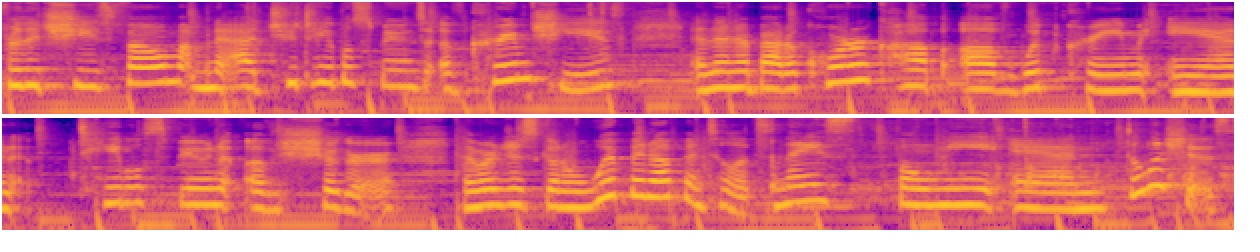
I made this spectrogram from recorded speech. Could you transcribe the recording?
For the cheese foam, I'm gonna add two tablespoons of cream cheese and then about a quarter cup of whipped cream and tablespoon of sugar. Then we're just gonna whip it up until it's nice, foamy, and delicious.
